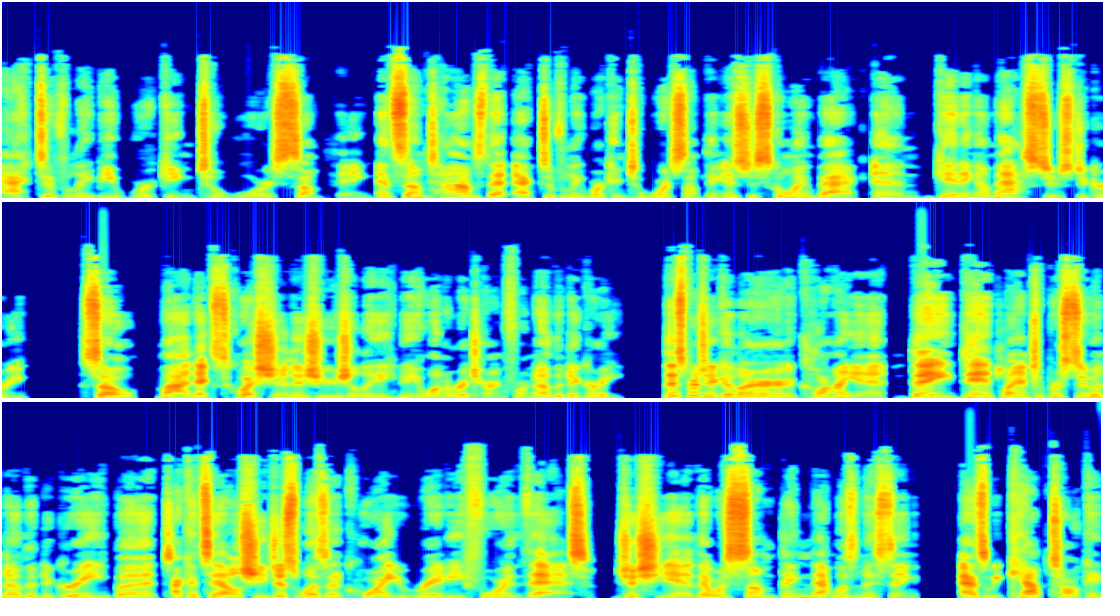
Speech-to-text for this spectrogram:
actively be working towards something. And sometimes that actively working towards something is just going back and getting a master's degree. So my next question is usually, do you want to return for another degree? This particular client, they did plan to pursue another degree, but I could tell she just wasn't quite ready for that just yet. There was something that was missing. As we kept talking,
